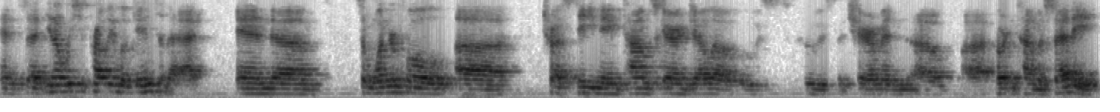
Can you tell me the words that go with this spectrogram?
and said, you know, we should probably look into that. And um, some wonderful uh, trustee named Tom Scarangello, who's, who's the chairman of uh, Thornton Tomasetti,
